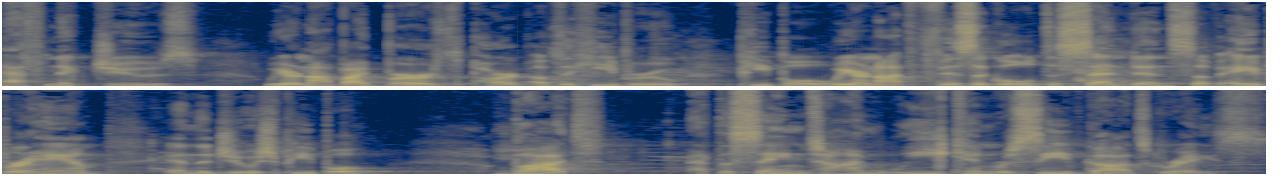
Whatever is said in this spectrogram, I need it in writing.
ethnic Jews. We are not by birth part of the Hebrew people. We are not physical descendants of Abraham and the Jewish people. But at the same time, we can receive God's grace.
